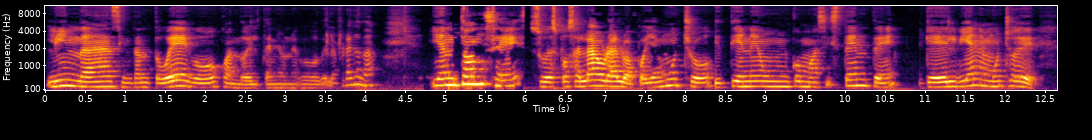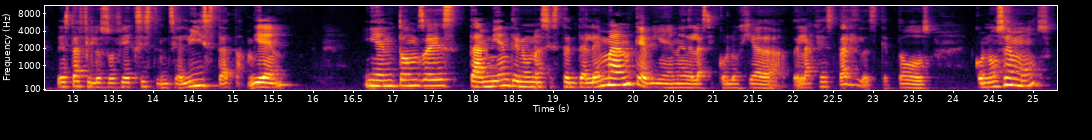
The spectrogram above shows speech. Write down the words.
linda, sin tanto ego, cuando él tenía un ego de la fregada. Y entonces su esposa Laura lo apoya mucho, y tiene un como asistente, que él viene mucho de, de esta filosofía existencialista también. Y entonces también tiene un asistente alemán que viene de la psicología de la Gestalt, las que todos conocemos.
